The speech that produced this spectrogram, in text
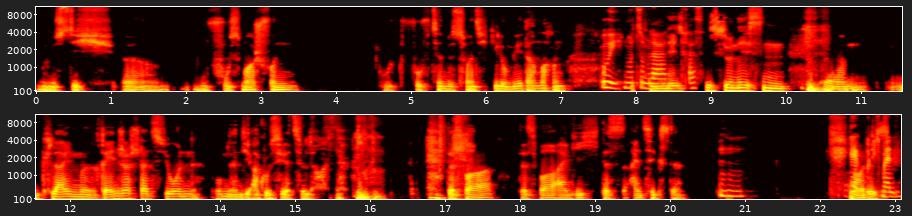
müsste ich äh, einen Fußmarsch von gut 15 bis 20 Kilometer machen. Ui, nur zum Laden, krass. Bis zur nächsten ähm, kleinen Ranger-Station, um dann die Akkus wieder zu laden. das war das war eigentlich das Einzigste. Mhm. Ja, Aber gut, ich meine,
